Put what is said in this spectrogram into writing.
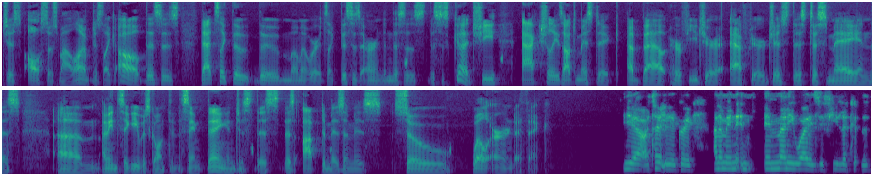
just also smile along. I'm just like, oh, this is that's like the the moment where it's like this is earned and this is this is good. She actually is optimistic about her future after just this dismay and this. Um, I mean, Ziggy was going through the same thing, and just this this optimism is so well earned. I think. Yeah, I totally agree. And I mean, in in many ways, if you look at the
